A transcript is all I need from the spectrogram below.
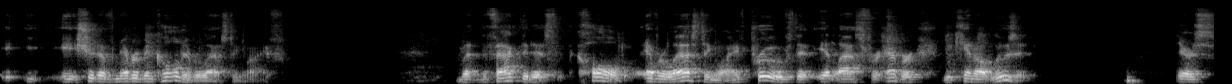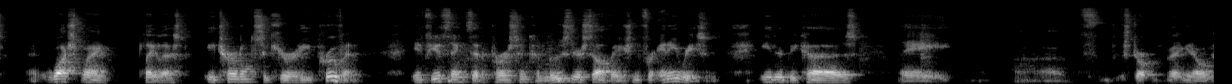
it, it should have never been called everlasting life. But the fact that it's called everlasting life proves that it lasts forever. You cannot lose it. There's, watch my playlist, Eternal Security Proven. If you think that a person can lose their salvation for any reason, either because they uh, start, you know,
